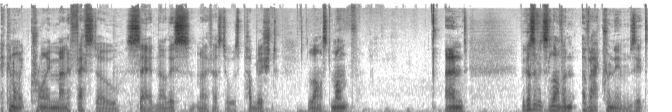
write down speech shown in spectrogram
Economic Crime Manifesto said. Now, this manifesto was published last month, and because of its love of acronyms, it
